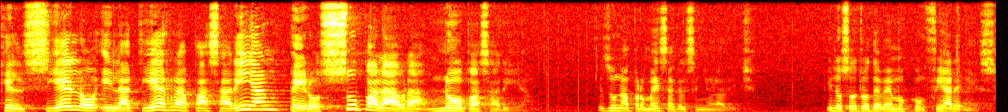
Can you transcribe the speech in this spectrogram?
que el cielo y la tierra pasarían, pero su palabra no pasaría. Es una promesa que el Señor ha dicho. Y nosotros debemos confiar en eso.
